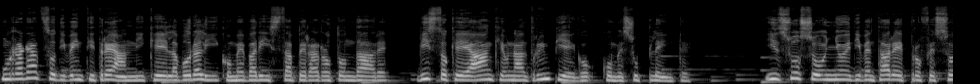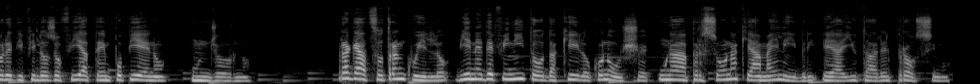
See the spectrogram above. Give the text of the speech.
un ragazzo di 23 anni che lavora lì come barista per arrotondare, visto che ha anche un altro impiego come supplente. Il suo sogno è diventare professore di filosofia a tempo pieno, un giorno. Ragazzo tranquillo, viene definito da chi lo conosce una persona che ama i libri e aiutare il prossimo.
